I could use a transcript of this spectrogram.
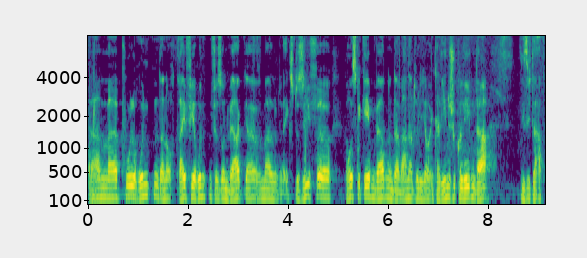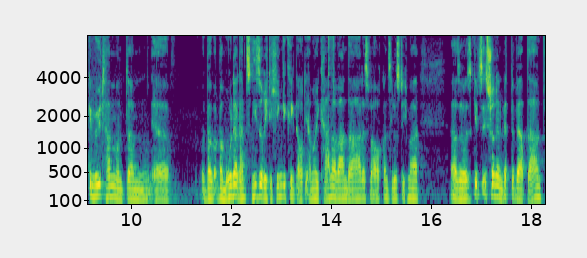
ähm, Poolrunden, dann auch drei, vier Runden für so ein Werk äh, mal exklusiv äh, rausgegeben werden. Und da waren natürlich auch italienische Kollegen da, die sich da abgemüht haben und ähm, äh, über, über Monat haben es nie so richtig hingekriegt. Auch die Amerikaner waren da, das war auch ganz lustig mal. Also es gibt, ist schon ein Wettbewerb da und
